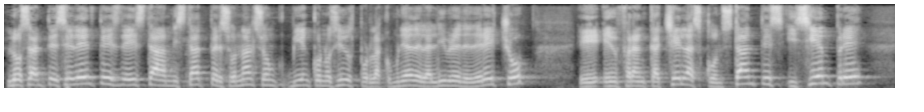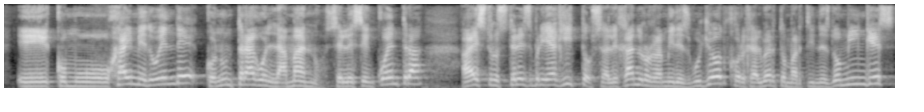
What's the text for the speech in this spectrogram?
Los antecedentes de esta amistad personal son bien conocidos por la comunidad de la Libre de Derecho, eh, en francachelas constantes y siempre eh, como Jaime Duende con un trago en la mano. Se les encuentra a estos tres briaguitos, Alejandro Ramírez Guyot, Jorge Alberto Martínez Domínguez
